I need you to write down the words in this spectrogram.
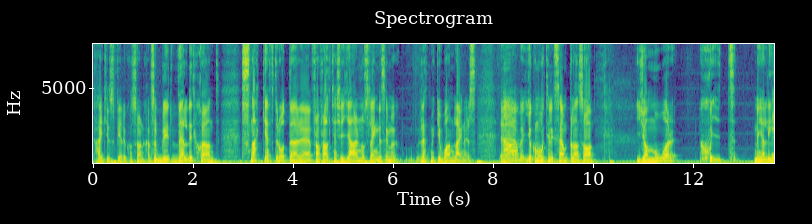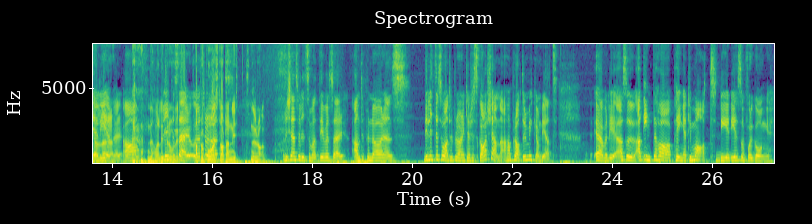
Haikus VD och koncernchef. Så det blir ett väldigt skönt snack efteråt där eh, framförallt kanske Jarno slängde sig med rätt mycket one-liners. Eh, ja. Jag kommer ihåg till exempel han sa Jag mår skit men jag lever. Jag lever. Ja. det var lite, lite roligt. Så här, Apropå att starta nytt nu då. Det känns väl lite som att det är väl så här, entreprenörens Det är lite så entreprenören kanske ska känna. Han pratar ju mycket om det. Att, överle- alltså, att inte ha pengar till mat, det är det som får igång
